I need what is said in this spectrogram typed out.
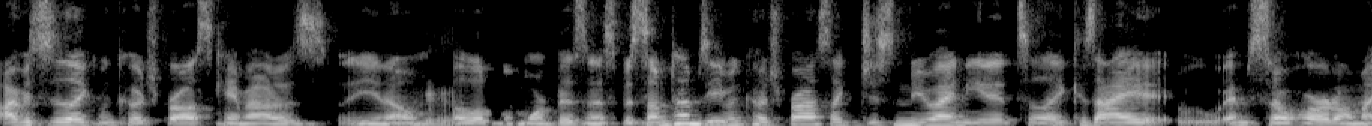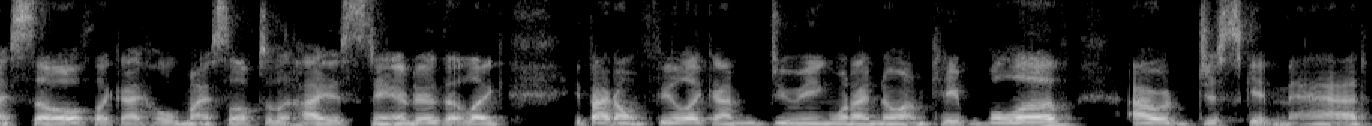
obviously like when Coach Frost came out, it was, you know, yeah. a little bit more business. But sometimes even Coach Frost like just knew I needed to like because I am so hard on myself. Like I hold myself to the highest standard that like if I don't feel like I'm doing what I know I'm capable of, I would just get mad.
